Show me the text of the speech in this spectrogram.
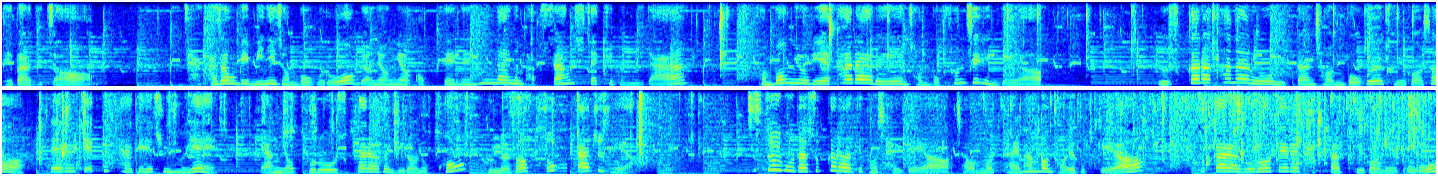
대박이죠? 자, 가성비 미니 전복으로 면역력 업되는 힘나는 밥상 시작해 봅니다. 전복 요리의 8알은 전복 손질인데요. 요 숟가락 하나로 일단 전복을 긁어서 때를 깨끗하게 해준 후에 양 옆으로 숟가락을 밀어놓고 돌려서 쏙 따주세요. 칫솔보다 숟가락이 더 잘 돼요. 자, 원모 타임 한 번 더 해볼게요. 숟가락으로 때를 박박 긁어내고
